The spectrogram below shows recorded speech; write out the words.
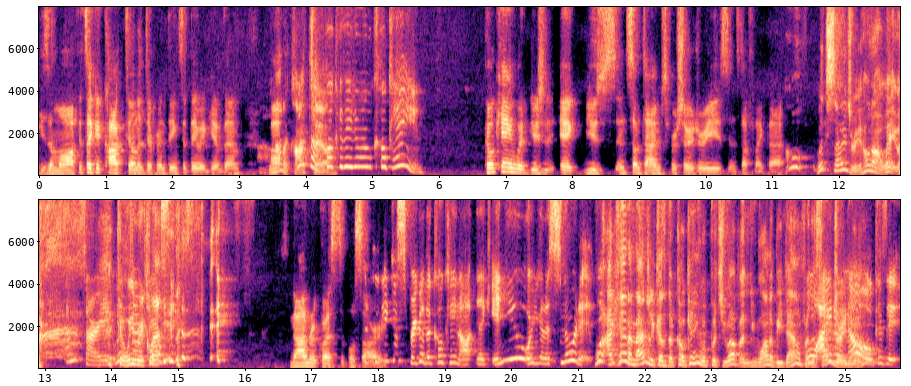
ease them off. It's like a cocktail of different things that they would give them. Not a cocktail. What the fuck are they doing with cocaine? Cocaine would usually it used and sometimes for surgeries and stuff like that. Ooh, which surgery? Hold on, wait. I'm sorry. Can we request this? Non-requestable. Did Sorry. they just sprinkle the cocaine on, like in you, or you gotta snort it? well, I can't imagine because the cocaine will put you up, and you want to be down for well, the surgery. I don't know no? because it.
